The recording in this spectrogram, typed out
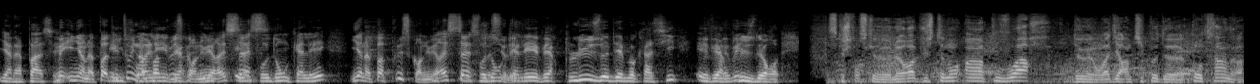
Il n'y en a pas assez. Mais il n'y en a pas du il tout, il n'y en a pas plus qu'en URSS. Il faut donc aller. Il n'y en a pas plus qu'en URSS, Il faut donc aller vers plus de démocratie et vers plus d'Europe. Parce que je pense que l'Europe, justement, a un pouvoir de, on va dire, un petit peu de contraindre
